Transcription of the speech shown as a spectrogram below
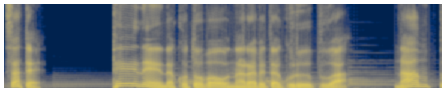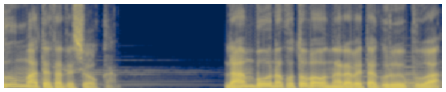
さて丁寧な言葉を並べたグループは何分待てたでしょうか。乱暴な言葉を並べたグループは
